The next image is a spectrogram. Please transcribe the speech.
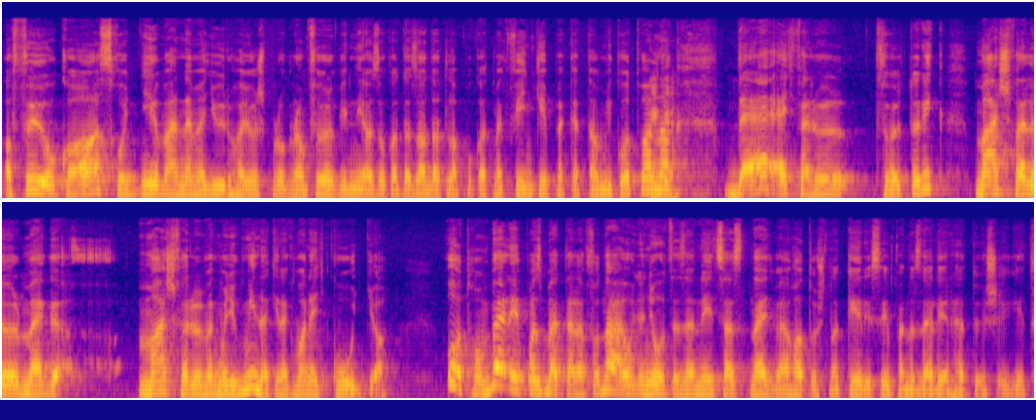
a fő oka az, hogy nyilván nem egy űrhajós program fölvinni azokat az adatlapokat, meg fényképeket, amik ott vannak, Igen. de egyfelől föltörik, másfelől meg, másfelől meg mondjuk mindenkinek van egy kódja. Otthon belép, az betelefonál, hogy a 8446-osnak kéri szépen az elérhetőségét.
